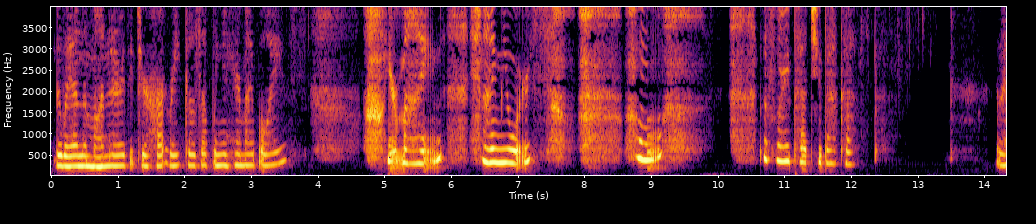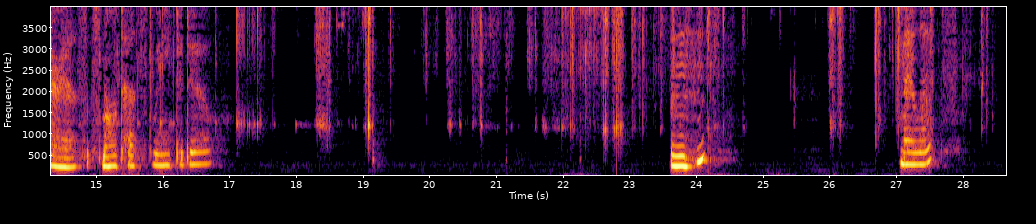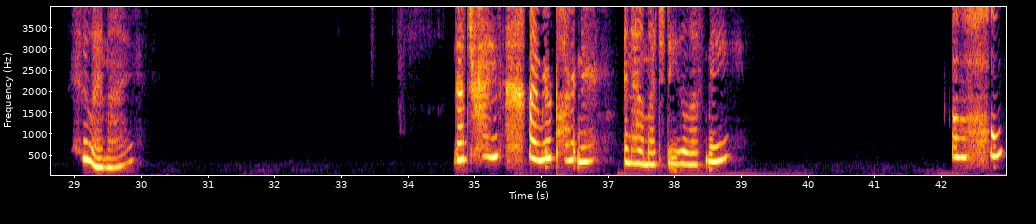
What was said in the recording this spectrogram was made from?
The way on the monitor that your heart rate goes up when you hear my voice. You're mine, and I'm yours. Before I patch you back up, there is a small test we need to do. Mm hmm. My love, who am I? That's right, I'm your partner. And how much do you love me? Oh,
